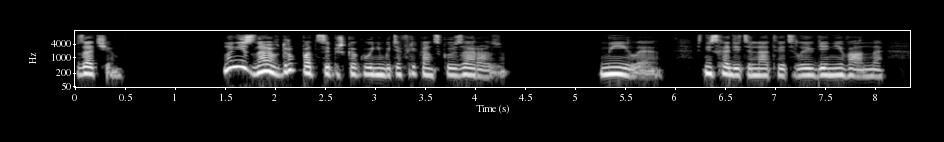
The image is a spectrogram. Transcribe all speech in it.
Зачем? Ну, не знаю, вдруг подцепишь какую-нибудь африканскую заразу. Милая, — снисходительно ответила Евгения Ивановна, —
